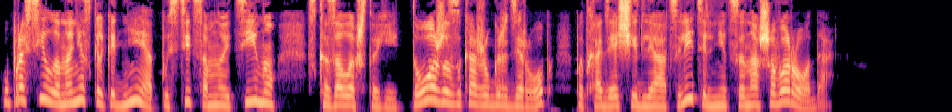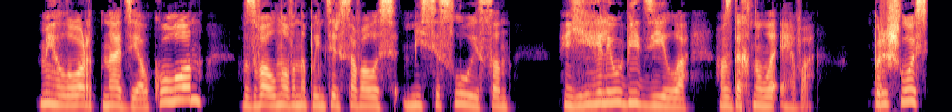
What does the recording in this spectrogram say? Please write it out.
Упросила на несколько дней отпустить со мной Тину, сказала, что ей тоже закажу гардероб, подходящий для целительницы нашего рода. «Милорд надел кулон?» — взволнованно поинтересовалась миссис Луисон. «Еле убедила», — вздохнула Эва. «Пришлось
